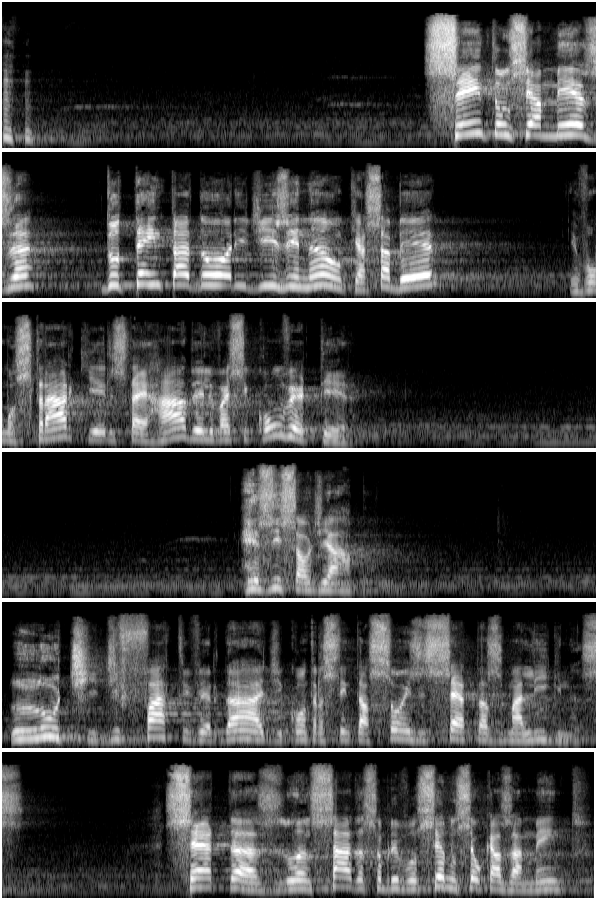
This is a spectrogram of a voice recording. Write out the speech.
sentam-se à mesa do tentador e dizem: Não, quer saber? Eu vou mostrar que ele está errado, ele vai se converter. Resista ao diabo. Lute de fato e verdade contra as tentações e setas malignas setas lançadas sobre você no seu casamento,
